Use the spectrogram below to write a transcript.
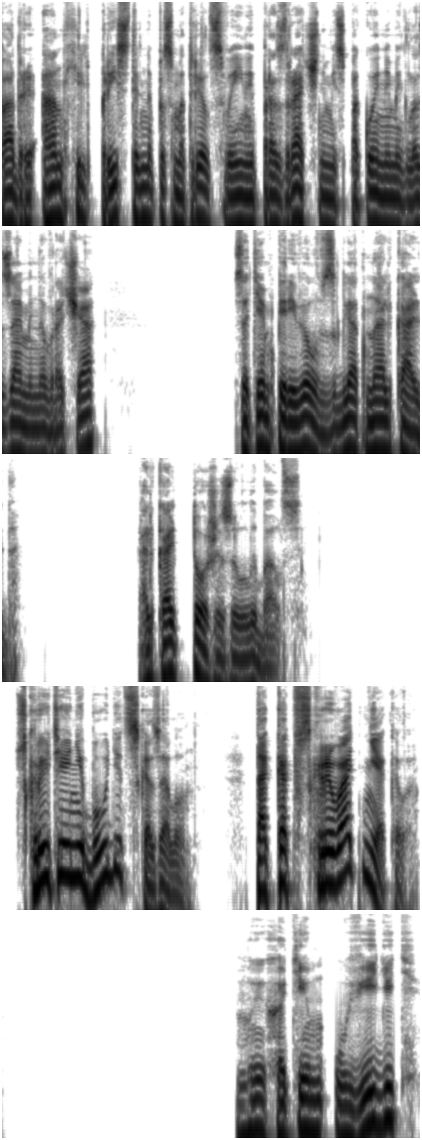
Падре Анхель пристально посмотрел своими прозрачными, спокойными глазами на врача, затем перевел взгляд на Алькальда. Алькальд тоже заулыбался. «Вскрытия не будет», — сказал он, — «так как вскрывать некого». «Мы хотим увидеть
